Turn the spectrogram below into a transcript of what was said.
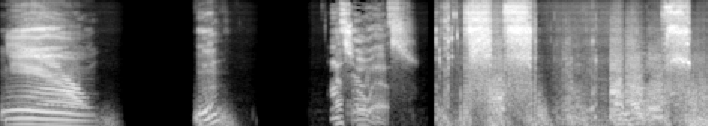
Meow. Hmm? SOS. SOS.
